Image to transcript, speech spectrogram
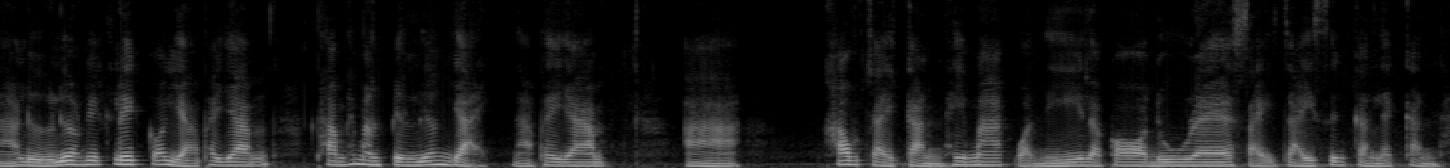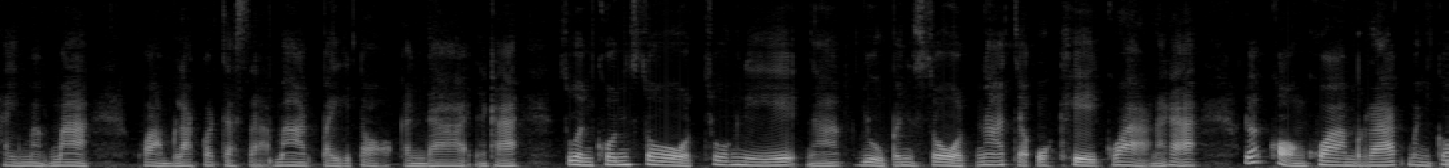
นะหรือเรื่องเล็ก ๆ ก็อย่าพยายามทำให้มันเป็นเรื่องใหญ่นะพยายามอ่า เข้าใจกันให้มากกว่านี้ แล้วก็ดูแลใส่ใจซึ่งกันและกันให้มากๆ ความรักก็จะสามารถไปต่อกันได้นะคะ ส่วนคนโสดช่วงนี้นะอยู่เป็นโสดน่าจะโอเคกว่านะคะ เรื่องของความรักมันก็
